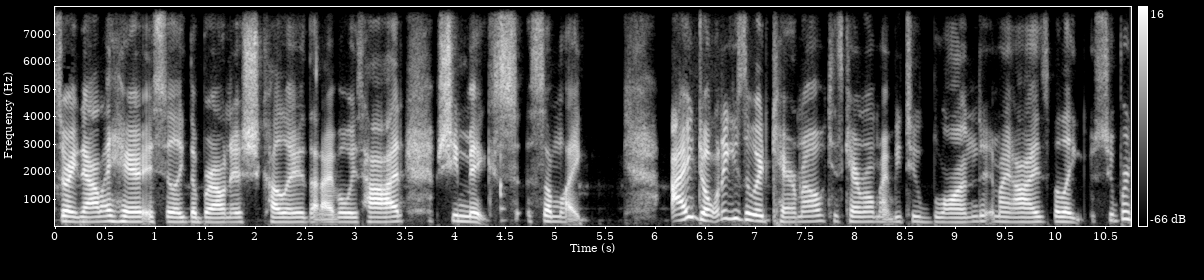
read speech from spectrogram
So right now my hair is still like the brownish color that I've always had. She mixed some like I don't want to use the word caramel because caramel might be too blonde in my eyes, but like super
